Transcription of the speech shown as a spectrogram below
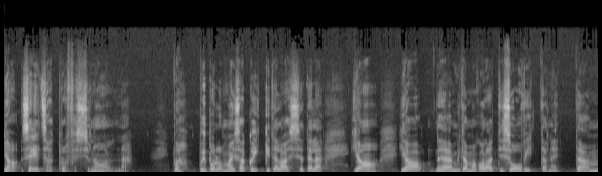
ja see, et sa oled professionaalne noh, võib-olla ma ei saa kõikidele asjadele ja, ja äh, mida ma ka alati soovitan, et, ähm,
